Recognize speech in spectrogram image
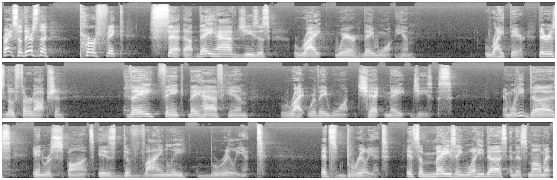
Right? So there's the perfect setup. They have Jesus right where they want him. Right there. There is no third option. They think they have him right where they want. Checkmate Jesus. And what he does in response is divinely brilliant. It's brilliant. It's amazing what he does in this moment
